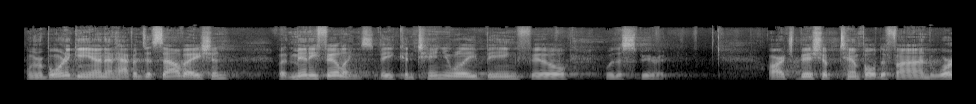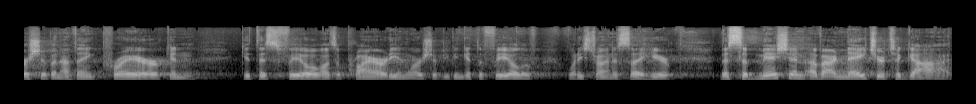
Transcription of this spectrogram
when we're born again, that happens at salvation, but many fillings. Be continually being filled with the Spirit. Archbishop Temple defined worship, and I think prayer can get this feel as a priority in worship. You can get the feel of what he's trying to say here. The submission of our nature to God.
